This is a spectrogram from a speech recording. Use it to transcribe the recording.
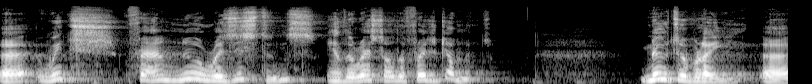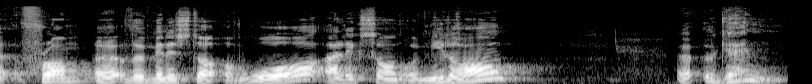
uh, which found no resistance in the rest of the French government. Notably uh, from uh, the Minister of War, Alexandre Millerand, again,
